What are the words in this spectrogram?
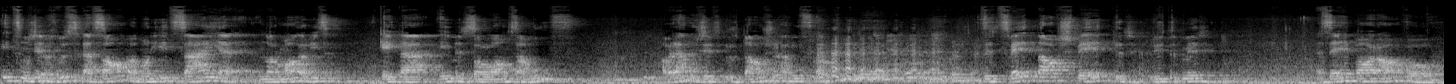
Jetzt musst du einfach wissen, der Samen, den ich jetzt sage, normalerweise geht der immer so langsam auf. Aber er muss jetzt brutal schnell aufgehen. zwei Tage später läutet mir ein Ehepaar an, wo,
